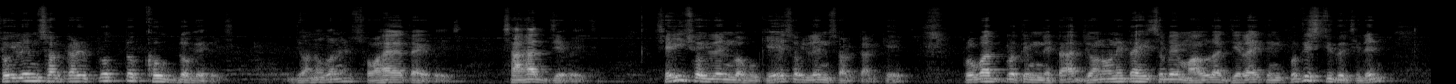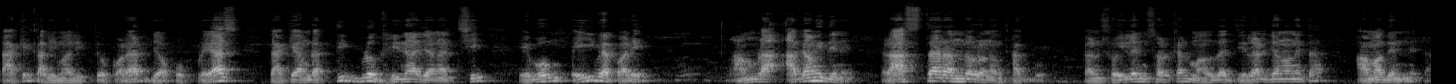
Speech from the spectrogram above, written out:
শৈলেন সরকারের প্রত্যক্ষ উদ্যোগে হয়েছে। জনগণের সহায়তায় হয়েছে, সাহায্যে হয়েছে। সেই শৈলেনবাবুকে, শৈলেন সরকারকে প্রবাদ প্রতিম নেতা, জননেতা হিসেবে মালদা জেলায় তিনি প্রতিষ্ঠিত ছিলেন। তাকে কালিমালিপ্ত করার যে অপপ্রয়াস, তাকে আমরা তীব্র ঘৃণা জানাচ্ছি এবং এই ব্যাপারে আমরা আগামী দিনে রাস্তার আন্দোলনেও থাকব। কারণ শৈলেন সরকার মালদা জেলার জননেতা, আমাদের নেতা।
